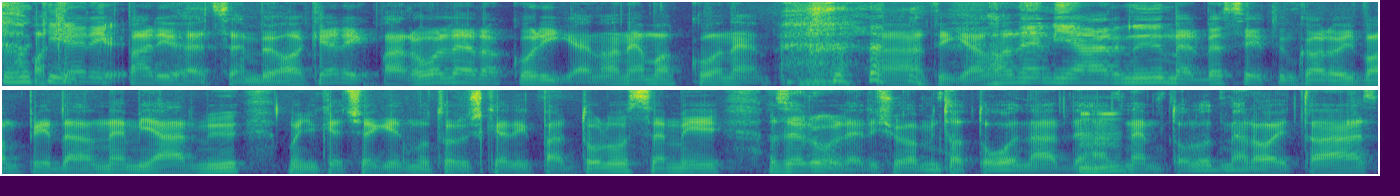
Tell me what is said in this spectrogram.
Ez a A két- kerékpár jöhet szemből. Ha a kerékpár roller, akkor igen, ha nem, akkor nem. Hát igen. Ha nem jármű, mert beszéltünk arról, hogy van például nem jármű, mondjuk egy segédmotoros kerékpár tolószemély, az a roller is olyan, mint a tolnád, de hát nem tolod, mert rajta állsz.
